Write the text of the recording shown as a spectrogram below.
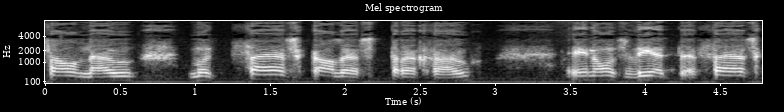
sal nou moet verskalers terughou En ons weet 'n vers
